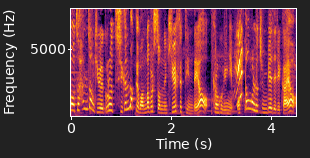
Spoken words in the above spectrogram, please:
어워즈 한정 기획으로 지금밖에 만나볼 수 없는 기획 세트인데요. 그럼 고객님 어떤 걸로 준비해드릴까요?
